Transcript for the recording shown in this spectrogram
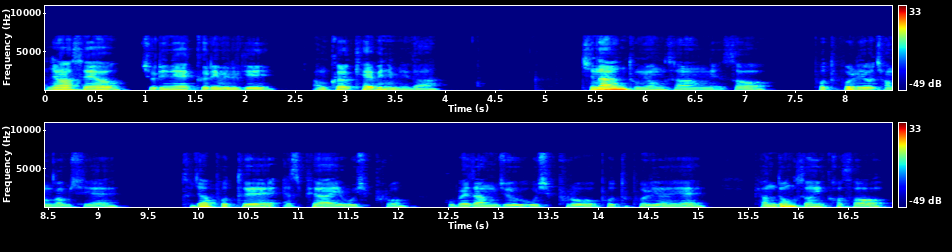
안녕하세요. 주린이의 그림 일기 엉클 케빈입니다. 지난 동영상에서 포트폴리오 점검 시에 투자 포트의 SPI 50%, 고배당주 50% 포트폴리오의 변동성이 커서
